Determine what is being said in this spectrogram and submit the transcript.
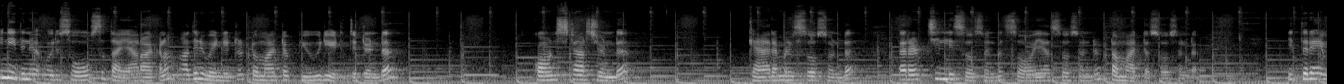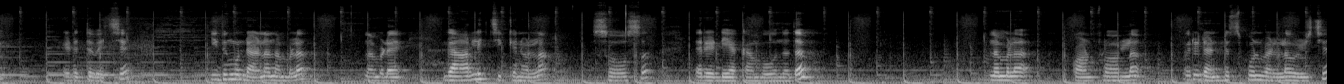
ഇനി ഇതിന് ഒരു സോസ് തയ്യാറാക്കണം. അതിന് വേണ്ടിയിട്ട് ടൊമാറ്റോ പ്യൂരി എടുത്തിട്ടുണ്ട്. കോൺസ്റ്റാർച്ച് ഉണ്ട്. കാരമൽ സോസ് ഉണ്ട്. റെഡ് ചില്ലി സോസ് ഉണ്ട്. സോയാ സോസ് ഉണ്ട്. ടൊമാറ്റോ സോസ് ഉണ്ട്. ഇത്രയും എടുത്ത് വെച്ച് ഇതും കൊണ്ടാണ് നമ്മൾ നമ്മുടെ ഗാർലിക് ചിക്കനുള്ള സോസ് റെഡിയാക്കാൻ പോകുന്നത്. നമ്മൾ കോൺഫ്ലോറിൽ ഒരു രണ്ട് സ്പൂൺ വെള്ളം ഒഴിച്ച്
